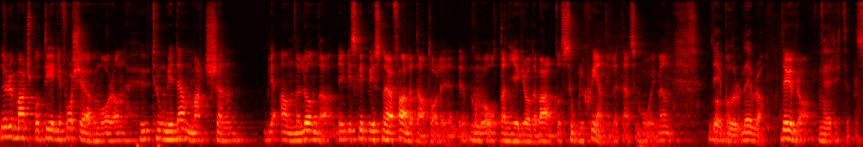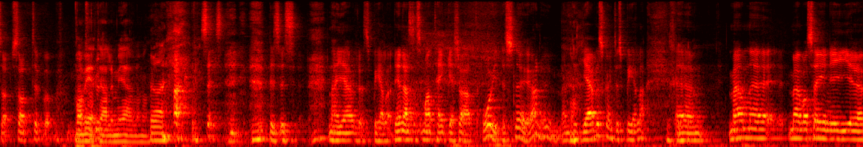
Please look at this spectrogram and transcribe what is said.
Nu är det match mot Degerfors i övermorgon. Hur tror ni den matchen blir annorlunda? Vi slipper ju snöfallet antagligen. Det kommer vara 8-9 grader varmt och solsken enligt SMHI. Men Det är, bra- det är bra. det är ju bra. Det är riktigt bra. Så, så att... vad- Man vet ju du? aldrig med Gävle men... Precis. Precis. När Gävle spelar. Det är nästan som man tänker så här att oj, det snöar nu, men Gävle ska inte spela. Ehm, Men, eh, men vad säger ni, eh,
